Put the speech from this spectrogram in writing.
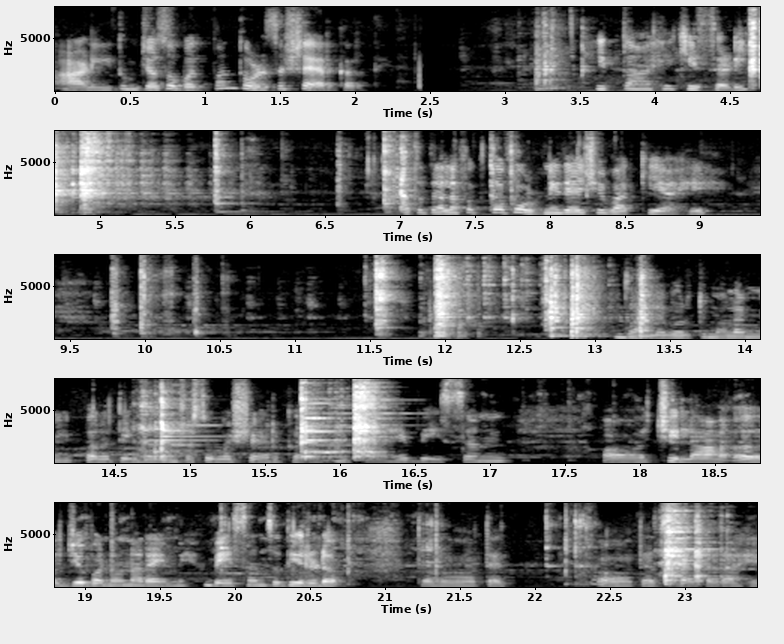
आणि तुमच्यासोबत पण थोडंसं शेअर करते. इथं आहे खिचडी. आता त्याला फक्त फोडणी द्यायची बाकी आहे. झाल्यावर तुम्हाला मी परत एकदा तुमच्यासोबत शेअर करेन. इथं आहे बेसन चिला जे बनवणार आहे मी बेसनचं धिरडं तर त्या त्याचं बॅटर आहे.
